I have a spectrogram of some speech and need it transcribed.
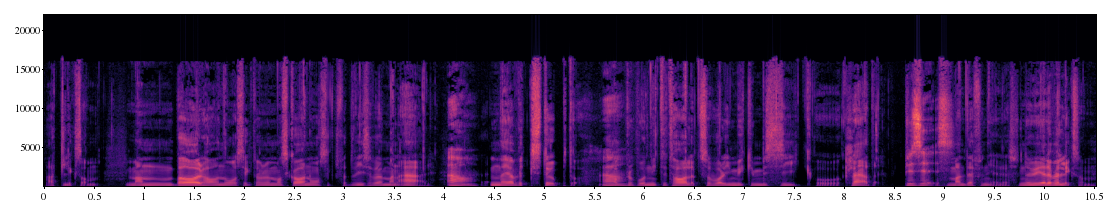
Att liksom, man bör ha en åsikt, men man ska ha en åsikt för att visa vem man är. Ja, När jag växte upp då, Ja. apropå 90-talet, så var det ju mycket musik och kläder precis. man definierade. Så nu är det väl liksom,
